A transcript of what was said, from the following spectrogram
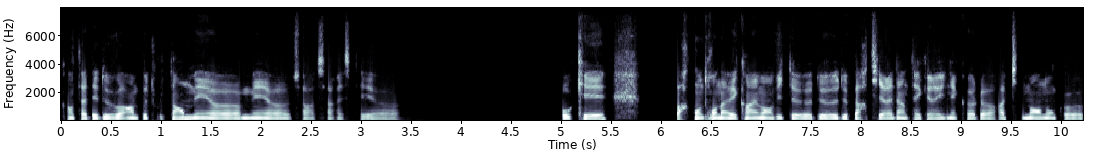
quand tu as des devoirs un peu tout le temps, mais, mais ça, ça restait ok. Par contre, on avait quand même envie de, partir et d'intégrer une école euh, rapidement. Donc, euh,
